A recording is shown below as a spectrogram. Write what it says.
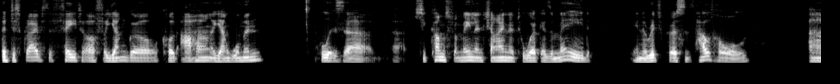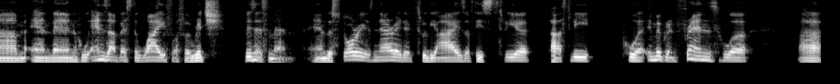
that describes the fate of a young girl called aheng a young woman who is uh, uh, she comes from mainland china to work as a maid in a rich person's household um, and then who ends up as the wife of a rich businessman and the story is narrated through the eyes of these three uh, three poor immigrant friends who are uh,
